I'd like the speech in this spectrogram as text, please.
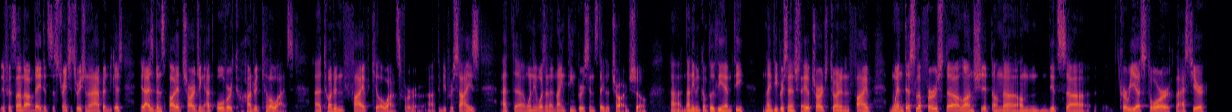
if it's not an update, it's a strange situation that happened because it has been spotted charging at over 200 kilowatts, uh, 205 kilowatts for uh, to be precise, at uh, when it was at a 19% state of charge. So uh, not even completely empty. 90% state of charge, 205. When Tesla first uh, launched it on on its uh, Korea store last year,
